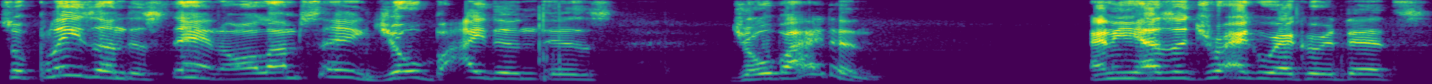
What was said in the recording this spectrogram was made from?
So please understand all I'm saying. Joe Biden is Joe Biden. And he has a track record that's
